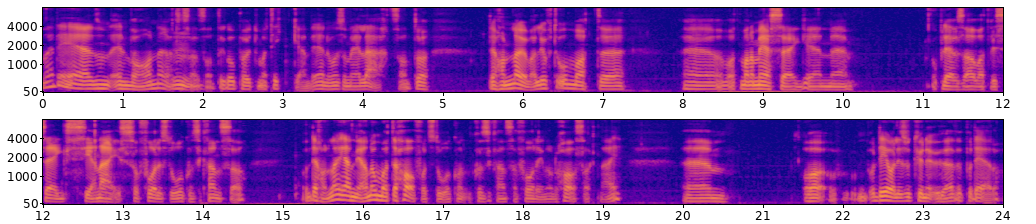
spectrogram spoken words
Nei, det er en, sånn- en vane, rett og slett. Sant? Det går på automatikken. Det er noe som er lært. Sant? Og det handler jo veldig ofte om at, uh, at man har med seg en uh, opplevelse av at hvis jeg sier nei, så får det store konsekvenser. Og det handler igjen gjerne om at det har fått store konsekvenser for deg når du har sagt nei. Um, og, og det å liksom kunne øve på det, da.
